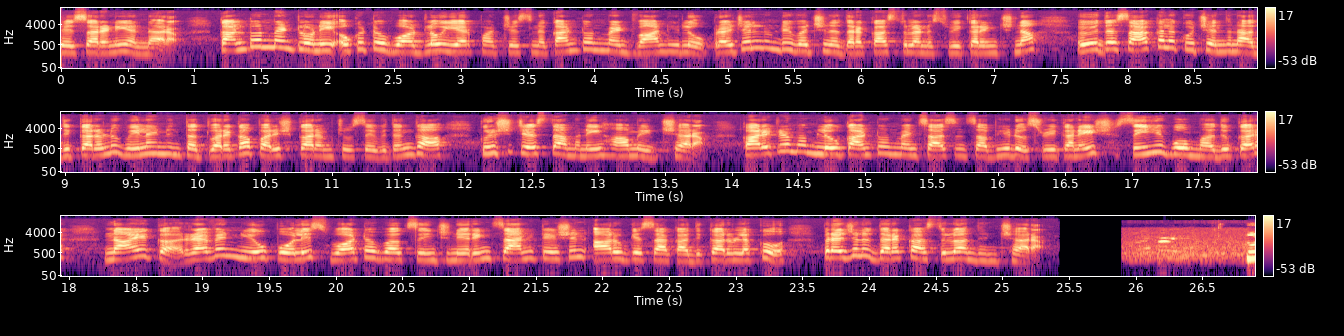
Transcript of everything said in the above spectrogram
చేశారని అన్నారు. కంటోన్మెంట్లోని ఒకటో వార్డులో ఏర్పాటు చేసిన కంటోన్మెంట్ వాణిలో ప్రజల నుండి వచ్చిన దరఖాస్తులను స్వీకరించిన వివిధ శాఖలకు చెందిన అధికారులు వీలైనంత త్వరగా పరిష్కారం చూసే విధంగా కృషి చేస్తామని హామీ ఇచ్చారు. కార్యక్రమంలో కంటోన్మెంట్ శాసనసభ్యుడు Shri Ganesh CEO Madhukar Naik revenue police water works engineering sanitation ఆరోగ్య శాఖ అధికారులకు ప్రజలు దరఖాస్తులు అందించారు. టూ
